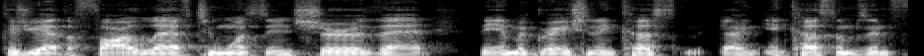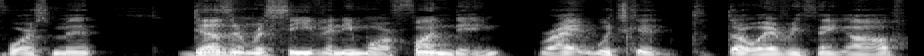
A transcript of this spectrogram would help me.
because you have the far left who wants to ensure that the immigration and, uh, and customs enforcement doesn't receive any more funding, right? Which could throw everything off.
